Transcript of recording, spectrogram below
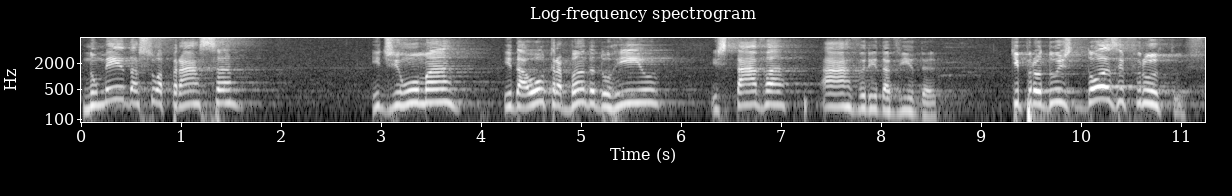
No meio da sua praça, e de uma e da outra banda do rio estava a árvore da vida, que produz doze frutos,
